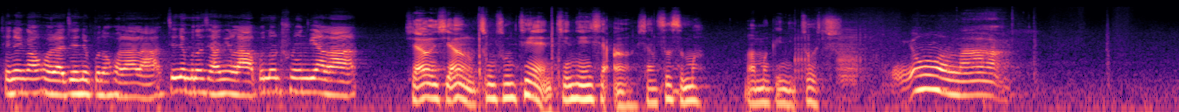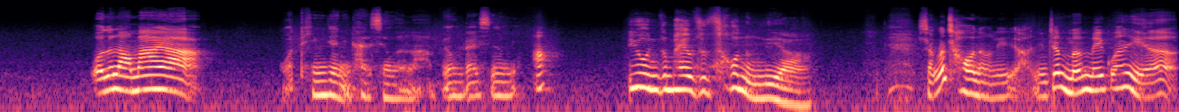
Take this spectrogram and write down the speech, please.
前天刚回来，今天就不能回来了？今天不能想你了？不能充充电了？想想充充电，天天想想吃什么，妈妈给你做去。不用了，妈。我的老妈呀，我听见你看新闻了，不用担心我啊。哟，你怎么还有这超能力啊？什么超能力啊？你这门没关严。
